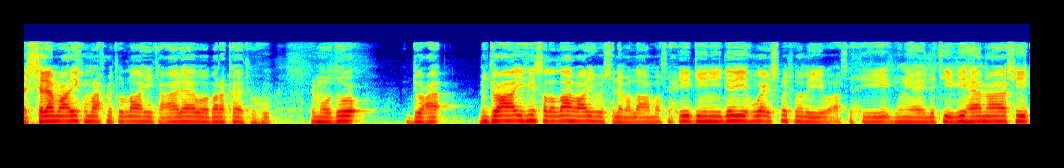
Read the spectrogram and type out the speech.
السلام عليكم ورحمة الله تعالى وبركاته. الموضوع الدعاء من دعائه صلى الله عليه وسلم اللهم أصلح ديني الذي هو عصمة أمري وأصحي دنياي التي فيها معاشي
